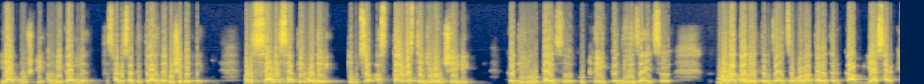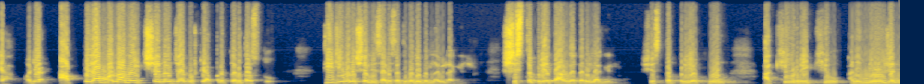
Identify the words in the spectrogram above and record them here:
या गोष्टी अंगीकारल्या तर साडेसाती त्रासदायक होऊ शकत नाही. पण साडेसातीमध्ये तुमचं अस्ताव्यस्त जीवनशैली कधी उठायचं कुठेही कधी जायचं मनात आले तर जायचं मनात आले तर काम यासारख्या म्हणजे आपल्या मनानं इच्छेनं ज्या गोष्टी आपण करत असतो ती जीवनशैली साडेसातीमध्ये बदलावी लागेल. शिस्तप्रियता अंगाकारी लागेल. शिस्तप्रिय होऊन आखीव रेखीव आणि नियोजन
